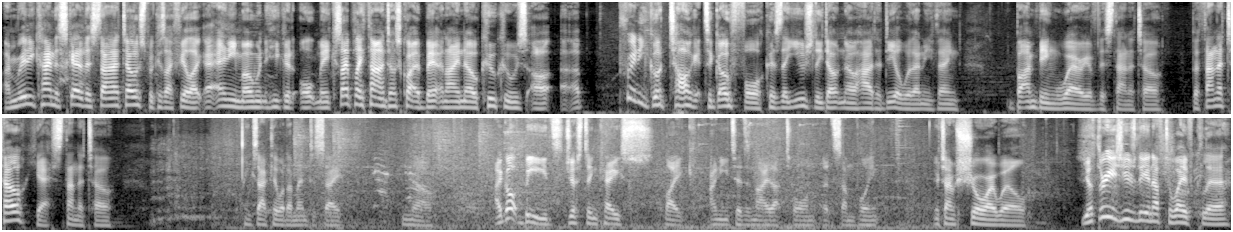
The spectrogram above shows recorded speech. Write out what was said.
I'm really kind of scared of this Thanatos, because I feel like at any moment he could ult me. Because I play Thanatos quite a bit, and I know Kukus are a pretty good target to go for, because they usually don't know how to deal with anything. But I'm being wary of this Thanato. The Thanato? Yes, Thanato. Exactly what I meant to say. No. I got beads just in case, like, I need to deny that taunt at some point, which I'm sure I will. Your 3 is usually enough to wave clear,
